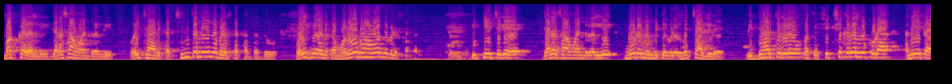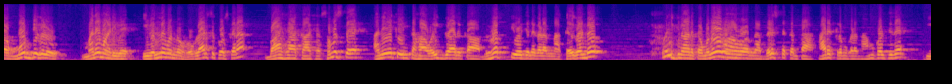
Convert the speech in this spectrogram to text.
ಮಕ್ಕಳಲ್ಲಿ, ಜನಸಾಮಾನ್ಯರಲ್ಲಿ ವೈಚಾರಿಕ ಚಿಂತನೆಯನ್ನು ಬೆಳೆಸ್ತಕ್ಕಂಥದ್ದು, ವೈಜ್ಞಾನಿಕ ಮನೋಭಾವವನ್ನು ಬೆಳೆಸ್ತಕ್ಕಂಥದ್ದು. ಇತ್ತೀಚೆಗೆ ಜನಸಾಮಾನ್ಯರಲ್ಲಿ ಮೂಢನಂಬಿಕೆಗಳು ಹೆಚ್ಚಾಗಿವೆ ವಿದ್ಯಾರ್ಥಿಗಳು ಮತ್ತು ಶಿಕ್ಷಕರಲ್ಲೂ ಕೂಡ ಅನೇಕ ಮೌಢ್ಯಗಳು ಮನೆ ಮಾಡಿವೆ. ಇವೆಲ್ಲವನ್ನು ಹೋಗಲಾಡಿಸಕ್ಕೋಸ್ಕರ ಬಾಹ್ಯಾಕಾಶ ಸಂಸ್ಥೆ ಅನೇಕ ಇಂತಹ ವೈಜ್ಞಾನಿಕ ಬೃಹತ್ ಯೋಜನೆಗಳನ್ನ ಕೈಗೊಂಡು ವೈಜ್ಞಾನಿಕ ಮನೋಭಾವವನ್ನ ಬೆಳೆಸ್ತಕ್ಕಂಥ ಕಾರ್ಯಕ್ರಮಗಳನ್ನು ಹಮ್ಮಿಕೊಳ್ತಿದೆ. ಈ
